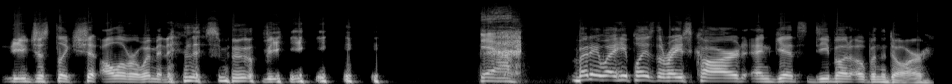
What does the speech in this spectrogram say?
you just like shit all over women in this movie. Yeah. But anyway, he plays the race card and gets Debo to open the door.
